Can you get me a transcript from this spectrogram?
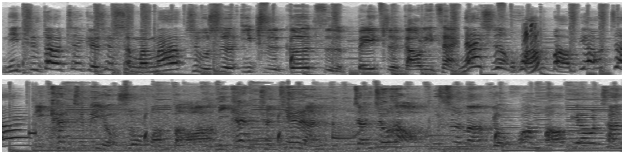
你知道这个是什么吗？是不是一只鸽子背着高丽菜？那是环保标章。你看这边有说环保啊，你看纯天然，人就好，不是吗？有环保标章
